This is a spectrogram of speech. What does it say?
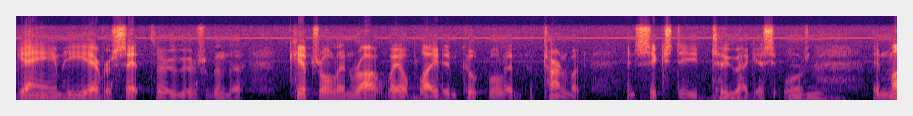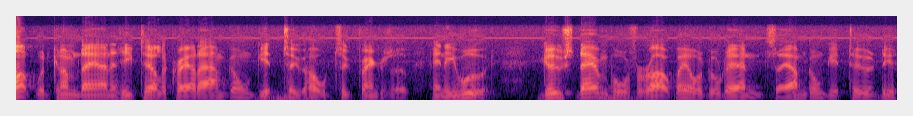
game he ever sat through was when the Kittrell and Rockville played in Cookeville in a tournament in 62, I guess it was. Mm-hmm. And Monk would come down and he'd tell the crowd, I'm going to get two, hold two fingers up. And he would. Goose Davenport for Rockville would go down and say, I'm going to get two. And did.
